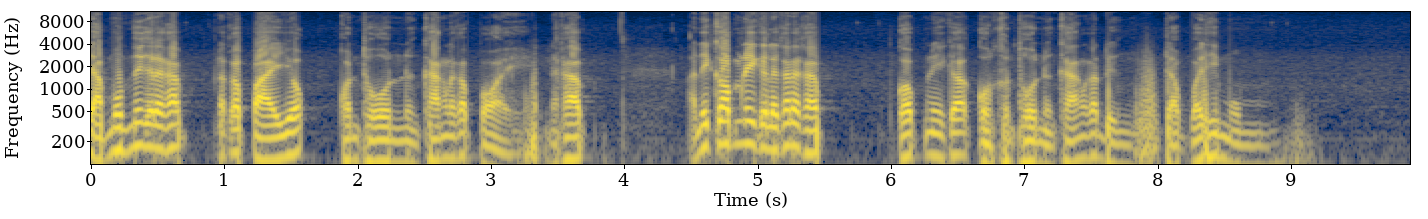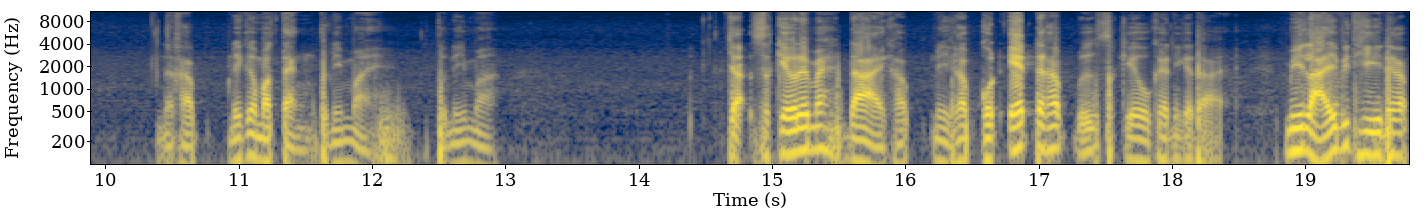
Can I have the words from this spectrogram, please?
จับมุมนี้ก็ได้ครับ แล้วก็ไปยกคอนโทรลหนึ่งครั้งแล้วก็ปล่อยนะครับ อันนี้ก๊อปนี่กันเลยก็ได้ครับก๊อปนี่ก็กดคอนโทรลหนึ่งครั้งแล้วก็ดึงจับไว้ที่มุมนะครับ นี่ก็มาแต่งตัวนี้ใหม่ ตัวนี้มา จะสเกลได้ไหมได้ครับ นี่ครับ กด S นะครับ หรือสเกลแค่นี้ก็ได้ มีหลายวิธีนะครับ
